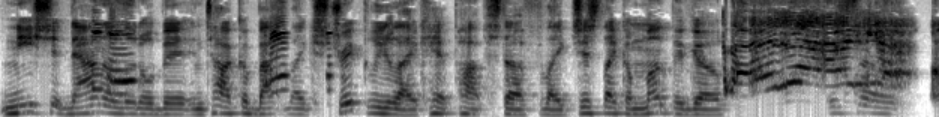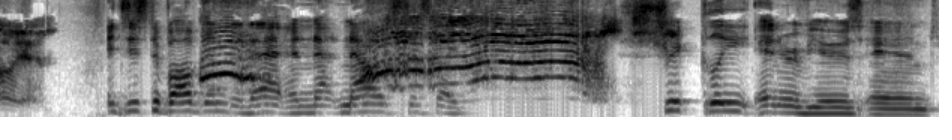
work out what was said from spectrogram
niche it down a little bit and talk about like strictly like hip hop stuff like just like a month ago. So Oh, yeah. it just evolved into that and now it's just like strictly interviews and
